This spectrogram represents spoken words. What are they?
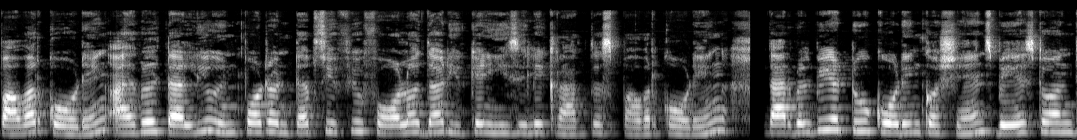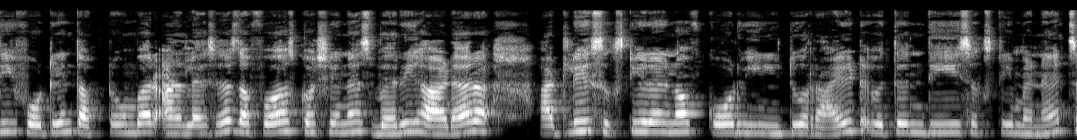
power coding. I will tell you important tips. If you follow that you can easily crack this power coding. There will be a two coding questions based on the 14th October analysis. The first question is very harder. At least 60 line of code we need to write within the 60 minutes.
